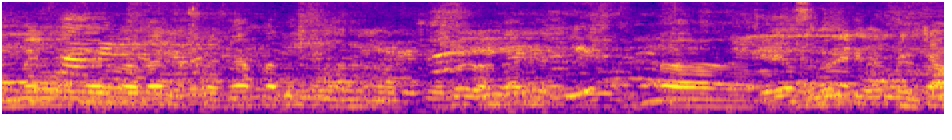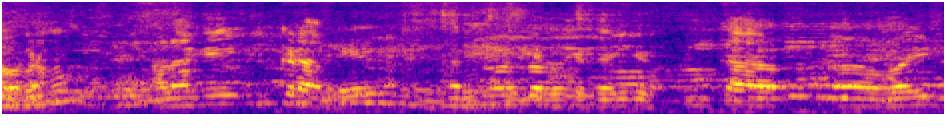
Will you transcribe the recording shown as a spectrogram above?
ఎమ్మెల్యే గారు అలాగే ప్రజాపతి అందరూ వచ్చారు. అలాగే అలాగే ఇక్కడ కర్నూలులో ఇంకా వైట్ వైడ్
